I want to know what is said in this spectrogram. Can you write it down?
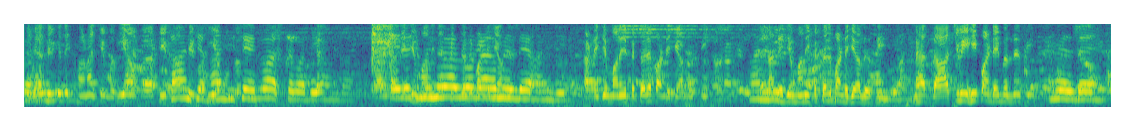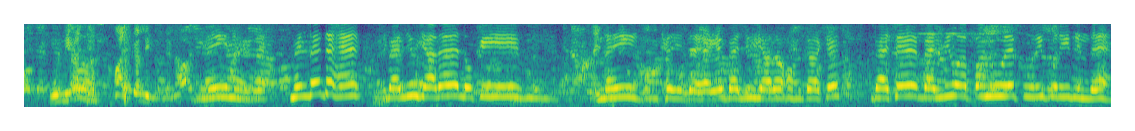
ਵੈਸੇ ਵੀ ਕਿਤੇ ਖਾਣਾ ਚ ਵਧੀਆ ਅ, ਸਿਹਤ ਵਾਸਤੇ ਹਾਂਜੀ ਵਧੀਆ ਹਾਂਜੀ ਹੁੰਦਾ ਸਿਹਤ ਵਾਸਤੇ ਵਧੀਆ ਹੁੰਦਾ। ਸਾਡੇ ਇਹਦੇ ਚ ਜ਼ਮਾਨੇ ਦੇ ਮਿਨਰਲ ਪਿੱਤਲ ਦੇ ਭਾਂਡੇ ਵਗੈਰਾ ਚੱਲਦੇ ਮਿਲਦੇ ਆ, ਹਾਂਜੀ। ਸਾਡੇ ਜ਼ਮਾਨੇ 'ਚ ਪਿੱਤਲ ਦੇ ਭਾਂਡੇ ਚੱਲਦੇ ਸੀ? ਹਾਂਜੀ। ਸਾਡੇ ਜ਼ਮਾਨੇ 'ਚ ਪਿੱਤਲ ਦੇ ਭਾਂਡੇ ਚੱਲਦੇ ਸੀ? ਮੈਂ ਕਿਹਾ ਦਾਜ 'ਚ ਵੀ ਇਹੀ ਭਾਂਡੇ ਮਿਲਦੇ ਸੀ? ਮਿਲਦੇ। ਹੁਣ ਨਹੀਂ ਅੱਜ ਅੱਜ ਕੱਲ੍ਹ ਨਹੀਂ ਮਿਲਦੇ ਨਾ। ਨਹੀਂ ਮਿਲਦੇ। ਮਿਲਦੇ ਤਾਂ ਹੈ ਵੈਲਿਊ ਜ਼ਿਆਦਾ ਹੈ ਲੋਕੀ ਨਹੀਂ ਖਰੀਦਦੇ ਹੈਗੇ ਵੈਲਿਊ ਜ਼ਿਆਦਾ ਹੋਣ ਕਰਕੇ। ਵੈਸੇ ਵੈਲਿਊ ਆਪਾਂ ਨੂੰ ਇਹ ਪੂਰੀ ਪੂਰੀ ਦਿੰਦੇ ਹੈ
